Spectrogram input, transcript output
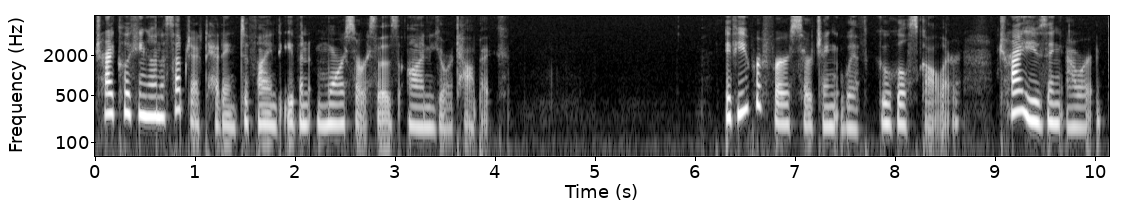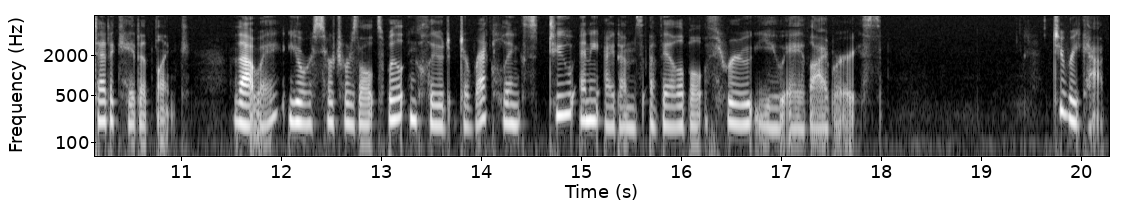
Try clicking on a subject heading to find even more sources on your topic. If you prefer searching with Google Scholar, try using our dedicated link. That way, your search results will include direct links to any items available through UA libraries. To recap,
